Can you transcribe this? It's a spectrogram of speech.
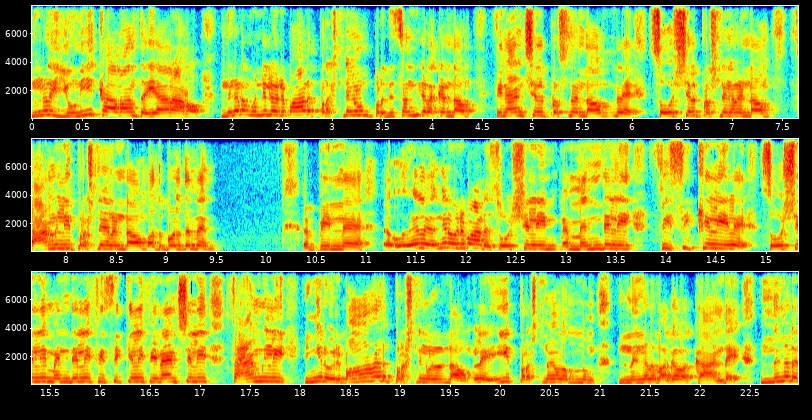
നിങ്ങൾ യുണീക്ക് ആവാൻ തയ്യാറാണോ? നിങ്ങളുടെ മുന്നിൽ ഒരുപാട് പ്രശ്നങ്ങളും പ്രതിസന്ധികളൊക്കെ ഉണ്ടാവും. ഫിനാൻഷ്യൽ പ്രശ്നം ഉണ്ടാവും അല്ലെ? സോഷ്യൽ പ്രശ്നങ്ങൾ ഉണ്ടാവും ഫാമിലി പ്രശ്നങ്ങൾ ഉണ്ടാവും അതുപോലെ തന്നെ പിന്നെ അല്ല ഇങ്ങനെ ഒരുപാട് സോഷ്യലി മെന്റലി ഫിസിക്കലി അല്ലെ socially mentally physically financially family ഇങ്ങനെ ഒരുപാട് പ്രശ്നങ്ങൾ ഉണ്ടാവും അല്ലേ ഈ പ്രശ്നങ്ങളൊന്നും നിങ്ങൾ വകവെക്കാണ്ട് നിങ്ങളുടെ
